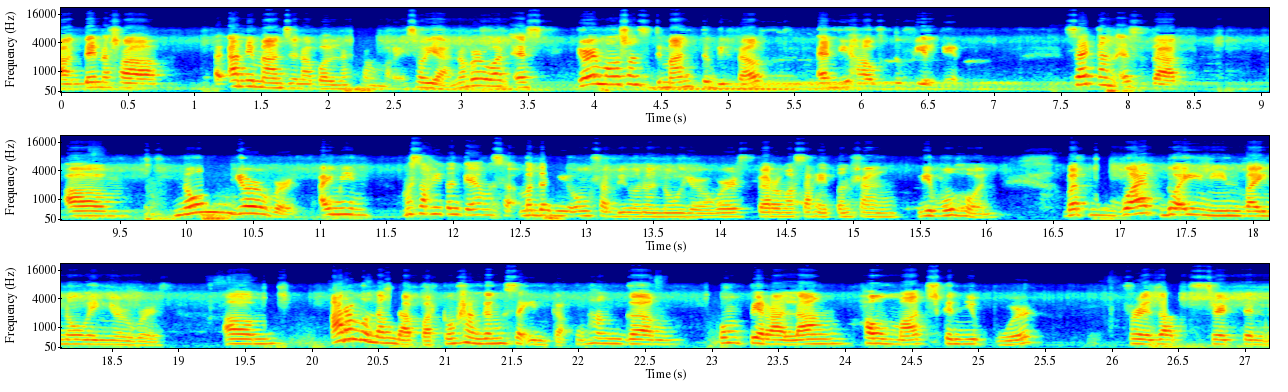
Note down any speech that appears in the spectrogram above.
and then na siya unimaginable na siyang mare. So yeah, number one is your emotions demand to be felt and you have to feel it. Second is that um, know your worth. I mean, masakitan kaya madali yung sabihin na know your worth, pero masakitan siyang libuhon. But what do I mean by knowing your worth? Um, aram mo lang dapat kung hanggang sa ka, kung hanggang kumpira lang how much can you pour for that certain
